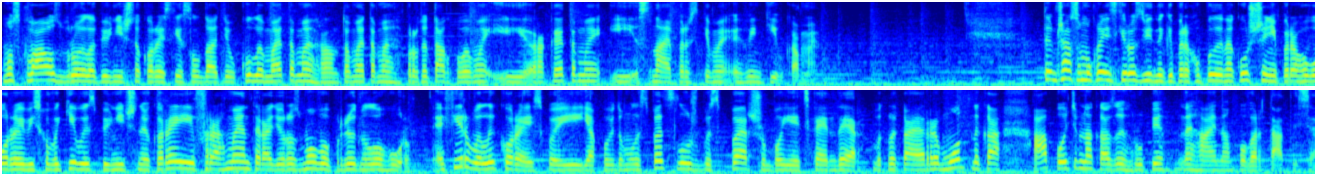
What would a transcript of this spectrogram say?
Москва озброїла північно-корейських солдатів кулеметами, гранатометами, протитанковими і ракетами і снайперськими гвинтівками. Тим часом українські розвідники перехопили на Курщині переговори військовиків із північної Кореї. Фрагменти радіорозмови оприлюднило ГУР. Ефір вели корейською. І як повідомили спецслужби, спершу боєць КНДР викликає ремонтника, а потім наказує групі негайно повертатися.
